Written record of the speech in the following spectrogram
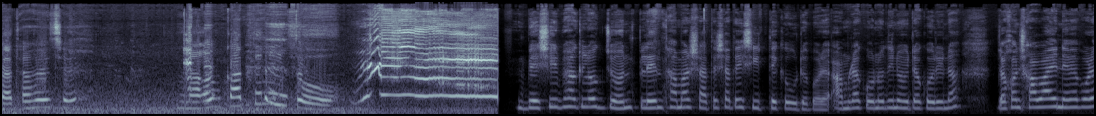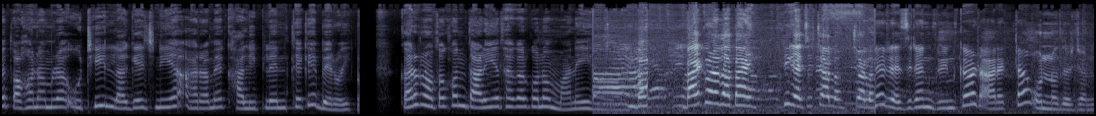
ব্যথা হয়েছে না কাঁদতে নেই তো? বেশিরভাগ লোকজন প্লেন থামার সাথে সাথেই সিট থেকে উঠে পড়ে। আমরা কোনোদিন ওইটা করি না। যখন সবাই নেমে পড়ে তখন আমরা উঠি লাগেজ নিয়ে আরামে খালি প্লেন থেকে বেরোই। কারণ অতক্ষণ দাঁড়িয়ে থাকার কোনো মানেই হয় বাই করে দাও বাই। ঠিক আছে চলো চলো। রেজিডেন্ট গ্রিন কার্ড আর একটা অন্যদের জন্য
